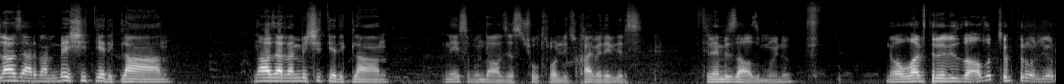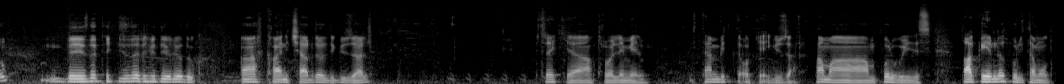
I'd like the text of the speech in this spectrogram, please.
lazerden 5 hit yedik lan. Lazerden 5 hit yedik lan. Neyse bunu da alacağız. Çok trollüyoruz. Kaybedebiliriz. Bitirmemiz lazım oyunu. Vallahi bitirmemiz lazım. Çok trollüyorum. Base'de tek dizide herifi ölüyorduk. Ah Kayn içeride öldü güzel. Bitirek ya trollemeyelim. İtem bitti. Okey güzel. Tamam full buildiz. Dakika 24 full item olduk.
